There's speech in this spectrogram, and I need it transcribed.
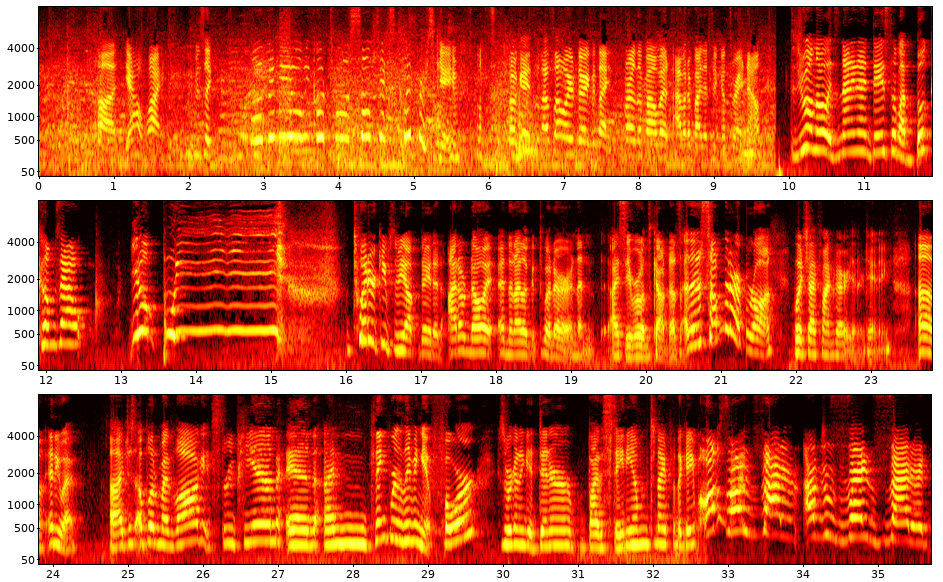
uh, yeah, why? He was like, oh, maybe uh, we go to a Celtics Clippers game. okay, so that's what we're doing tonight. For the moment, I'm gonna buy the tickets right now. Did you all know it's 99 days till my book comes out? Yeah, boy! Twitter keeps me updated. I don't know it, and then I look at Twitter, and then I see everyone's countdowns, and there's some that are wrong, which I find very entertaining. Um, anyway, I just uploaded my vlog. It's 3 p.m., and I think we're leaving at 4, because we're gonna get dinner by the stadium tonight for the game. Oh, I'm so excited! I'm just so excited!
